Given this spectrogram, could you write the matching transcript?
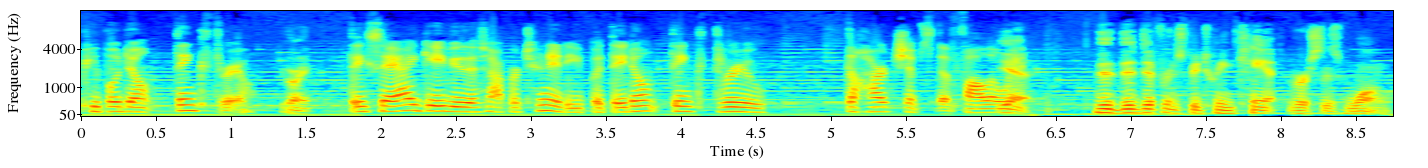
people don't think through. Right. They say, I gave you this opportunity, but they don't think through the hardships that follow Yeah. it. The, the difference between can't versus won't.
